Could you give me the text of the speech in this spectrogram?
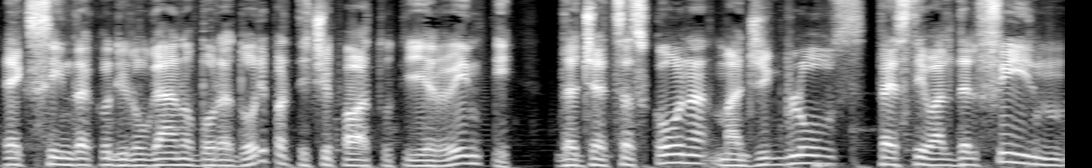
ex sindaco di Lugano Boradori partecipava a tutti gli eventi, da Jazz Ascona, Magic Blues, Festival del Film,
